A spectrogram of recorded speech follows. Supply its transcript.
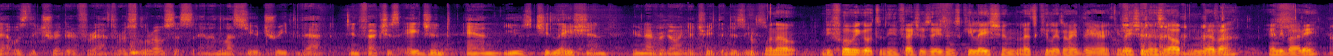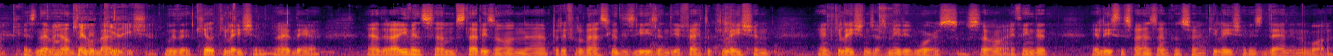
that was the trigger for atherosclerosis. And unless you treat that infectious agent and use chelation, you're never going to treat the disease. Well, now, before we go to the infectious agents, chelation, let's kill it right there. Chelation has helped never anybody, okay. has never helped anybody chelation. with a kill chelation right there. And there are even some studies on uh, peripheral vascular disease and the effect of chelation, and chelation just made it worse. So I think that at least as far as I'm concerned, chelation is dead in the water.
